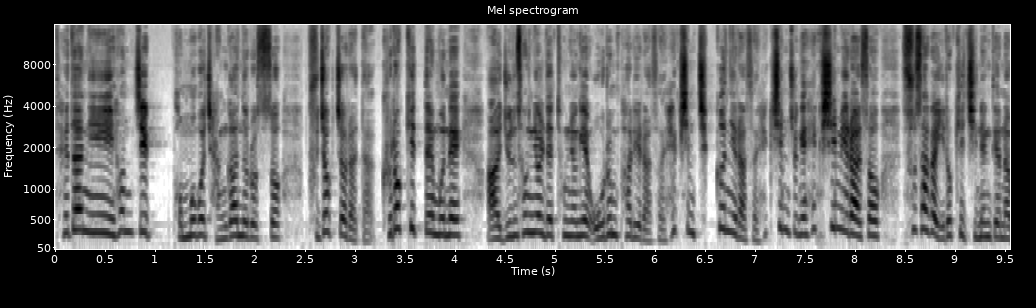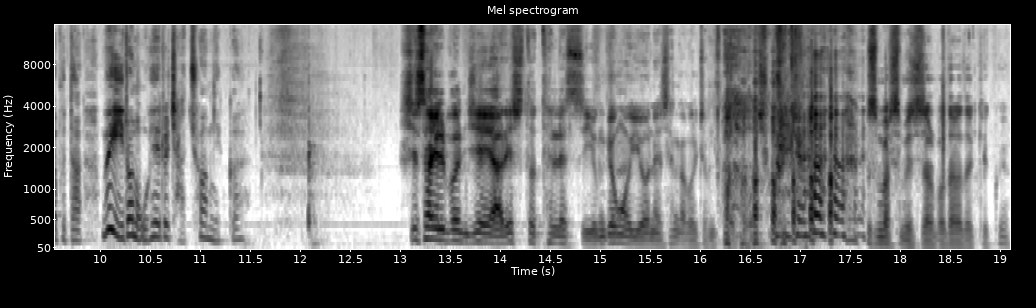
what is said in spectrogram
대단히 현직 법무부 장관으로서 부적절하다. 그렇기 때문에 아 윤석열 대통령의 오른팔이라서 핵심 측근이라서 핵심 중에 핵심이라서 수사가 이렇게 진행되나 보다. 왜 이런 오해를 자초합니까? 시사 1번지의 아리스토텔레스 윤경호 의원의 생각을 좀 들어보고 싶습니다. 무슨 말씀인지 잘 못 알아듣겠고요.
